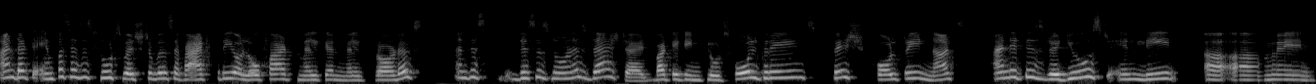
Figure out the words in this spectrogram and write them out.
and that emphasizes fruits, vegetables, fat-free or low-fat milk and milk products. And this, this is known as DASH diet, but it includes whole grains, fish, poultry, nuts, and it is reduced in lean, uh, I mean,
